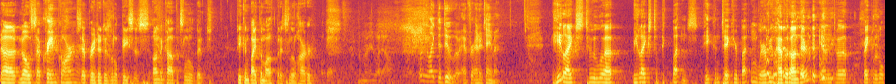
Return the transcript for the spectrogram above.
Uh, no, sep- cream corn? separated as little pieces. On the cob, it's a little bit. He can bite them off, but it's a little harder. Okay. And what else? What do you like to do uh, for entertainment? He likes to. Uh, he likes to pick buttons. He can take your button wherever you have it on there and uh, break little,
